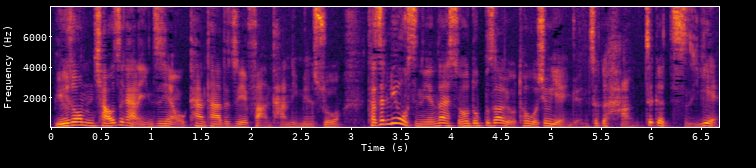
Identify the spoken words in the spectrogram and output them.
比如说，我们乔治·凯林之前，我看他的这些访谈里面说，他在六十年代时候都不知道有脱口秀演员这个行这个职业，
